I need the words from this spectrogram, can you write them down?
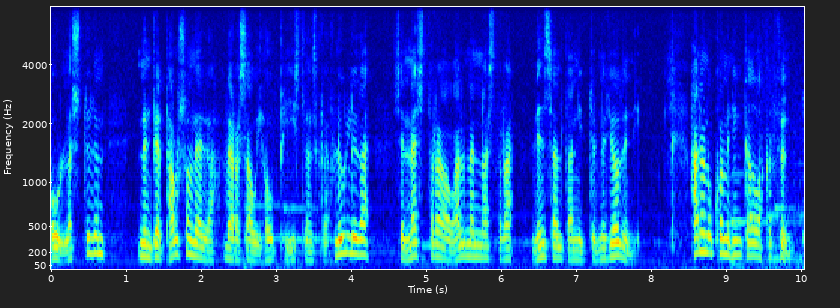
ólöstuðum mun Björn Pálsson vera, vera sá í hópi íslenskra flugliða sem mestra og almennastra vinsalda nýtur með þjóðunni. Hann er nú komin hingað á okkar fund.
